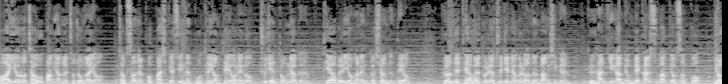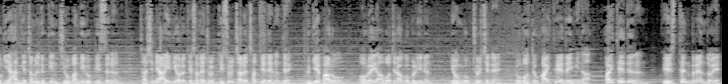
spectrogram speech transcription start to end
와이어로 좌우 방향을 조종하여 적선을 폭파시킬 수 있는 보트 형태의 어뢰로 추진 동력은 태엽을 이용하는 것이었는데요. 그런데 태엽을 돌려 추진력을 얻는 방식은 그 한계가 명백할 수밖에 없었고 여기에 한계점을 느낀 지오반니 루피스는 자신의 아이디어를 개선해줄 기술자를 찾게 되는데 그게 바로 어뢰의 아버지라고 불리는 영국 출신의 로버트 화이트헤드입니다. 화이트헤드는 베스텐 브랜더의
